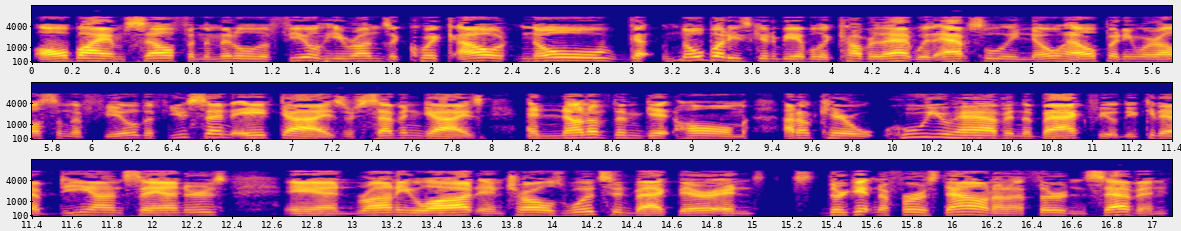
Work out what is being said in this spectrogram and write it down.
all by himself in the middle of the field? He runs a quick out. No, nobody's going to be able to cover that with absolutely no help anywhere else in the field. If you send eight guys or seven guys and none of them get home, I don't care who you have in the backfield. You could have Deion Sanders and Ronnie Lott and Charles Woodson back there, and they're getting a first down on a third and seven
